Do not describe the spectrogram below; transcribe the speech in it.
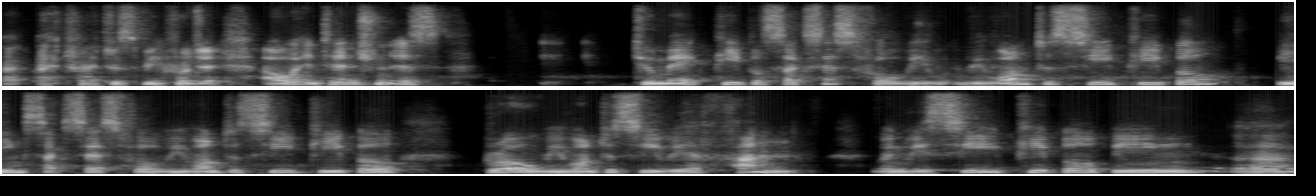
I, I try to speak for Geoff our intention is to make people successful. We we want to see people being successful. We want to see people grow. We want to see we have fun. When we see people being uh,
